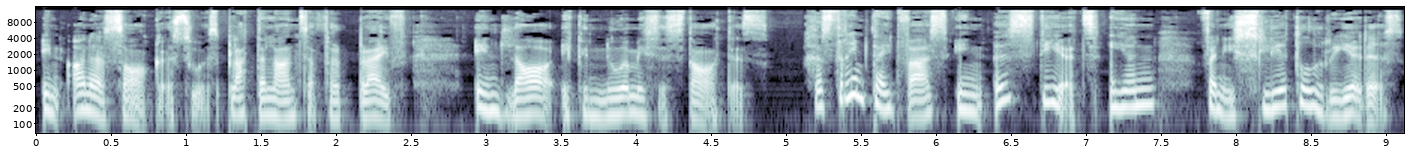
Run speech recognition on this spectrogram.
en ander sake soos plattelandse verblyf en lae ekonomiese status. Gestremdheid was en is steeds een van die sleutelredes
